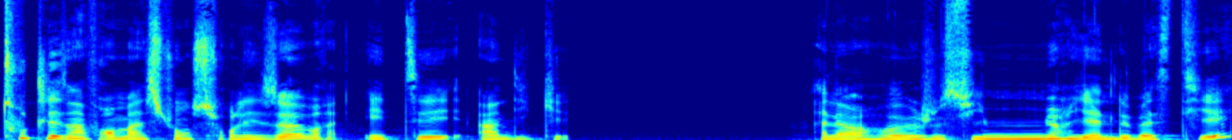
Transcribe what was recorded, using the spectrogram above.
toutes les informations sur les œuvres étaient indiquées. Alors, euh, je suis Muriel de Bastier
